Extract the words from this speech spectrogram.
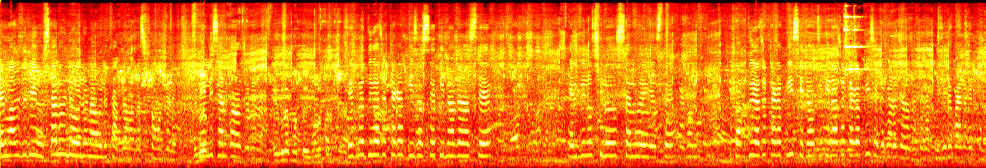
এর মাঝে যদি হোস্টেল হইলে হইল না হইলে থাকবে আমার কাছে সমস্যা নেই। ডেলি সেল করার জন্য না। এগুলো কত? এগুলো এগুলো দুই হাজার টাকা পিস আছে তিন হাজার আছে। এলবিনো ছিল সেল হয়ে গেছে। এখন সব দুই হাজার টাকা পিস এটা হচ্ছে তিন হাজার টাকা পিস এটা সাড়ে চার হাজার টাকা পিস এটা পাইনাপেল কোনো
